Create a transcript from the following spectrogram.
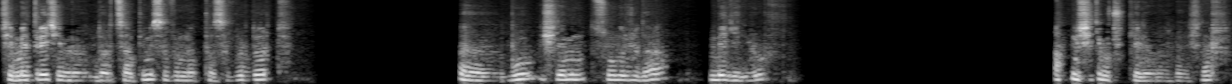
Şey, metreye çeviriyorum 4 santimi 0.04 ee, bu işlemin sonucu da ne geliyor? 62,5 geliyor arkadaşlar.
